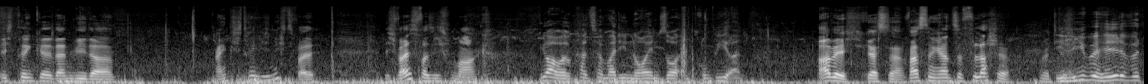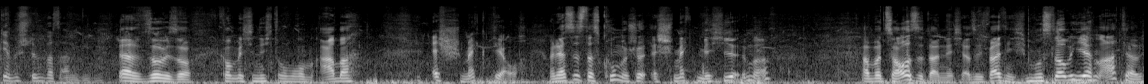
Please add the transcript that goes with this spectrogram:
Ich trinke dann wieder. Eigentlich trinke ich nichts, weil ich weiß, was ich mag. Ja, aber du kannst ja mal die neuen Sorten probieren. Habe ich gestern. Fast eine ganze Flasche. Die liebe Hilde wird dir bestimmt was anbieten. Ja, sowieso. Kommt mich nicht drum rum. Aber es schmeckt ja auch. Und das ist das Komische. Es schmeckt mir hier immer. Aber zu Hause dann nicht. Also ich weiß nicht. Ich muss glaube ich hier im Ahrtal.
